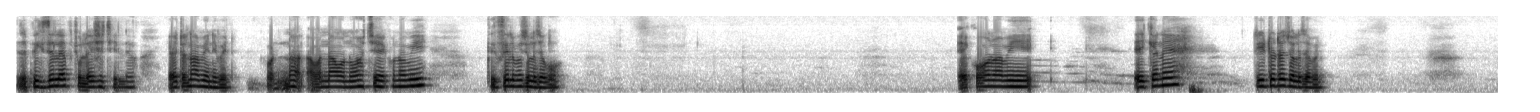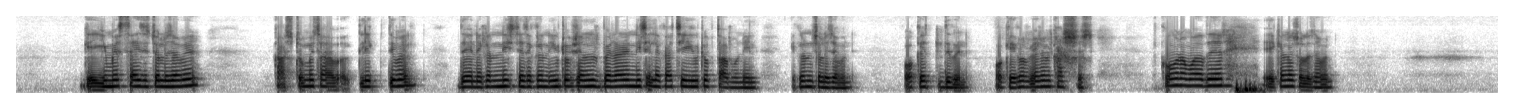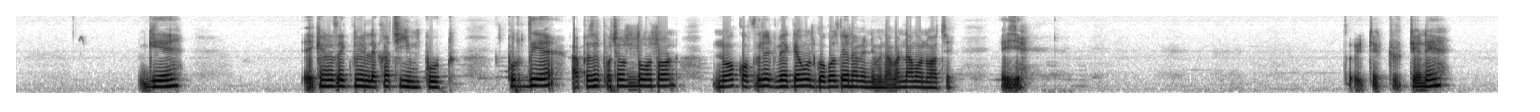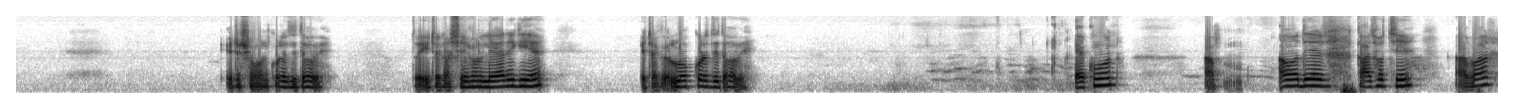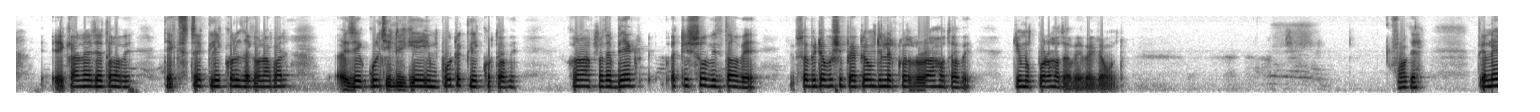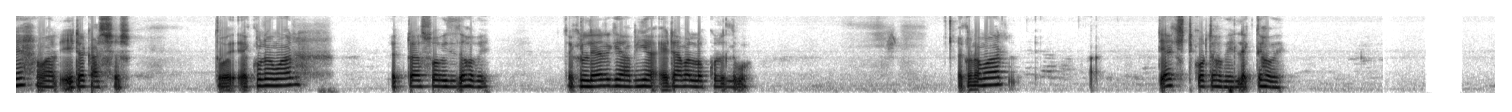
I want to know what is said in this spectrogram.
যে পিক্সেল অ্যাপ চলে এসেছিল এটা নামিয়ে নেবেন আমার না, আমার নামানো হচ্ছে এখন আমি পিক্সেল অ্যাপে চলে যাব। এখন আমি এইখানে টিটোতে চলে যাবেন। গিয়ে ইমেজ সাইজে চলে যাবে। কাস্টমে ক্লিক দেবেন। দেন এখানে নিচে দেখেন ইউটিউব চ্যানেল ব্যানারের নিচে লেখা আছে ইউটিউব থাম্বনেইল এখানে চলে যাবেন। ওকে দিবেন। ওকে এখন এখানে কাজ শেষ। এখন আমাদের এখানে চলে যাবেন। গিয়ে এখানে দেখবেন লেখা আছে ইম্পোর্ট ইম্পোর্ট দিয়ে আপনাদের পছন্দ মতন নো কপিরাইট ব্যাকগ্রাউন্ড গুগল থেকে নামিয়ে নেবেন। আমার নামানো আছে। এই যে। তো এটা একটু টেনে এটা সমান করে দিতে হবে। তো এটার কাছে এখন লেয়ারে গিয়ে এটাকে লক করে দিতে হবে। এখন আমাদের কাজ হচ্ছে আবার এখানে যেতে হবে। টেক্সটে ক্লিক করলে দেখুন আবার এই যে গুল চিহ্নে গিয়ে ইম্পোর্টে ক্লিক করতে হবে। এখন আপনাদের ব্যাগ একটি ছবি দিতে হবে। ছবিটা অবশ্যই ব্যাকগ্রাউন্ড ডিলিট করা হতে হবে। রিমুভ করা হতে হবে ব্যাকগ্রাউন্ড ওকে তেনে আমার এটা কাজ শেষ। তো এখন আমার একটা ছবি দিতে হবে। এখন লেয়ার গিয়ে আমি এটা আবার লক করে দেবো। এখন আমার টেক্সট করতে হবে, লিখতে হবে।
